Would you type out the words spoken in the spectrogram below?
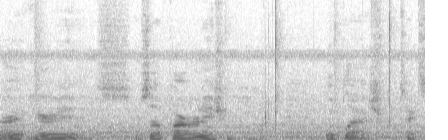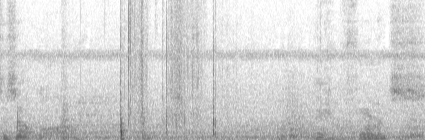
Alright, here it is. What's up, Pyro Nation? Whiplash, Texas Outlaw. Your performance.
